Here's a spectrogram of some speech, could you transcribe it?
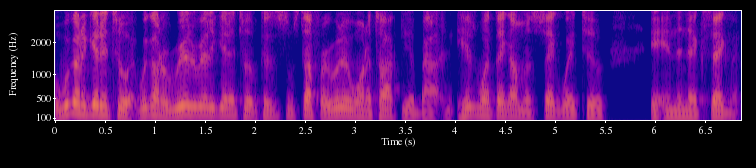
but we're going to get into it. We're going to really, really get into it because there's some stuff I really want to talk to you about. And here's one thing I'm going to segue to in, in the next segment.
